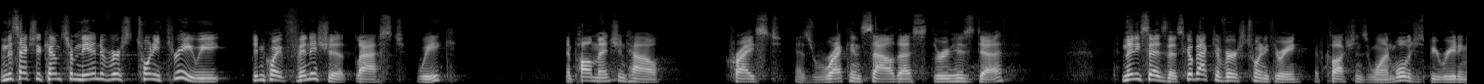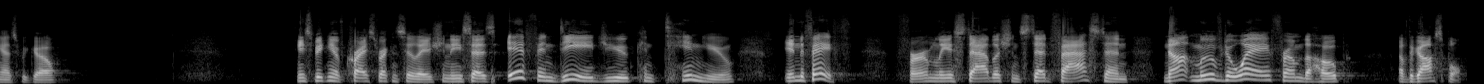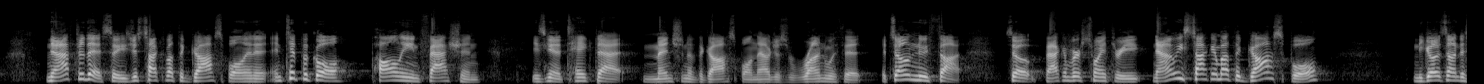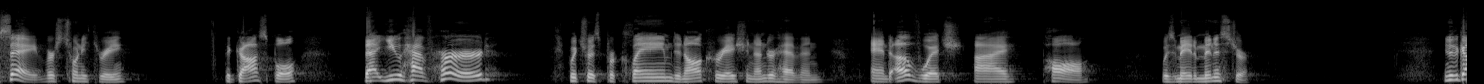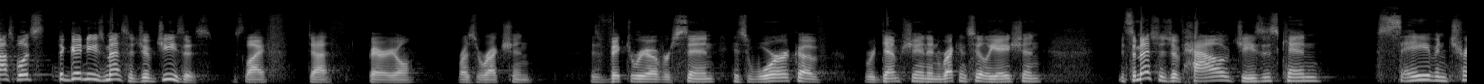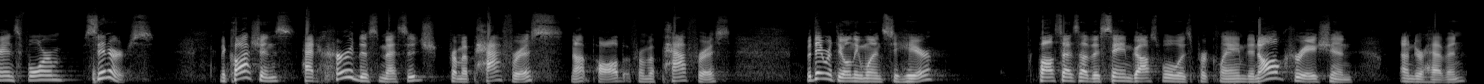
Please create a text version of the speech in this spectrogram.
And this actually comes from the end of verse 23. We didn't quite finish it last week. And Paul mentioned how Christ has reconciled us through his death. And then he says this. Go back to verse 23 of Colossians 1. We'll just be reading as we go. He's speaking of Christ's reconciliation. And he says, If indeed you continue in the faith, firmly established and steadfast, and not moved away from the hope of the gospel. Now, after this, so he's just talked about the gospel, and in typical Pauline fashion, he's going to take that mention of the gospel and now just run with it, its own new thought. So, back in verse 23, now he's talking about the gospel, and he goes on to say, verse 23, the gospel that you have heard, which was proclaimed in all creation under heaven, and of which I, Paul, was made a minister. You know, the gospel, it's the good news message of Jesus his life, death, burial, resurrection, his victory over sin, his work of redemption and reconciliation. It's a message of how Jesus can save and transform sinners. The Colossians had heard this message from Epaphras, not Paul, but from Epaphras, but they weren't the only ones to hear. Paul says how the same gospel was proclaimed in all creation under heaven.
